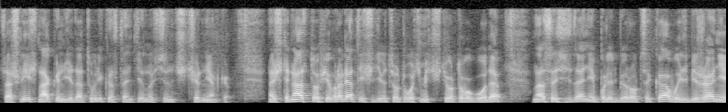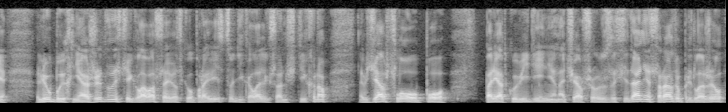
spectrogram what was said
сошлись на кандидатуре Константина Устиновича Черненко. Значит, 13 февраля 1984 года на заседании Политбюро ЦК во избежание любых неожиданностей глава советского правительства Николай Александрович Тихонов, взяв слово по порядку ведения начавшего заседания сразу предложил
